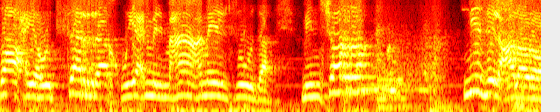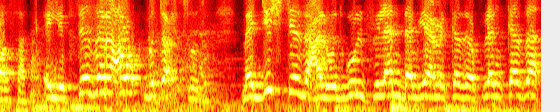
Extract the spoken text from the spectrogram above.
صاحية وتصرخ ويعمل معاها عمايل سودة. من شرك نزل على راسك. اللي بتزرعه بتحصده. ما تجيش تزعل وتقول فلان ده بيعمل كذا وفلان كذا.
